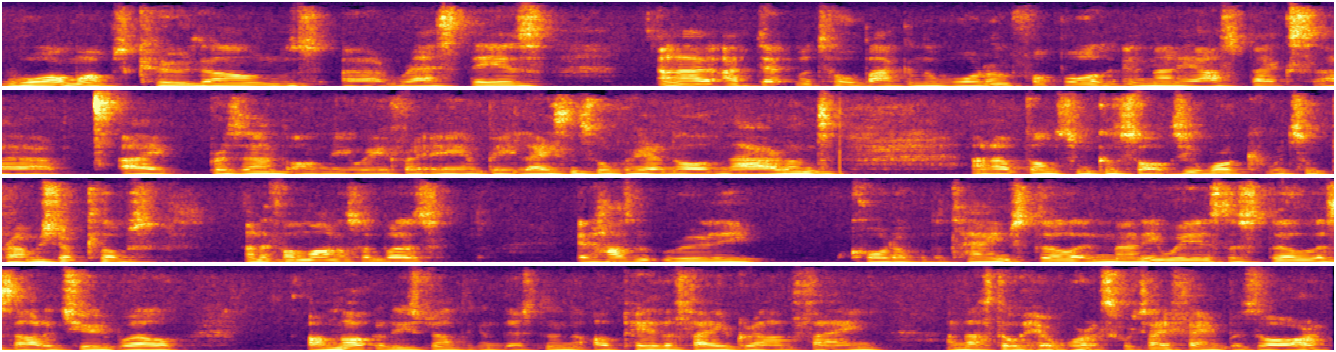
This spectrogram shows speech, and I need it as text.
warm ups, cool downs, uh, rest days. And I, I've dipped my toe back in the water in football in many aspects. Uh, I present on the UEFA A and B license over here in Northern Ireland and I've done some consultancy work with some Premiership clubs. And if I'm honest about it, it hasn't really caught up with the time still in many ways. There's still this attitude, well, I'm not going to do strength and conditioning, I'll pay the five grand fine, and that's the way it works, which I find bizarre.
